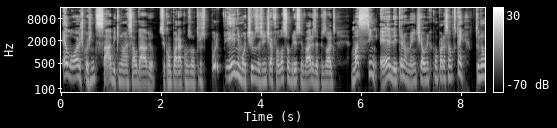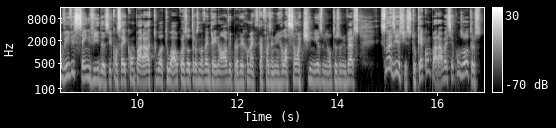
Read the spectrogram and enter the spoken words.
É lógico, a gente sabe que não é saudável se comparar com os outros por N motivos, a gente já falou sobre isso em vários episódios, mas sim, é literalmente a única comparação que tu tem. Tu não vive 100 vidas e consegue comparar a tua atual com as outras 99 para ver como é que tu tá fazendo em relação a ti mesmo em outros universos. Isso não existe. Se tu quer comparar, vai ser com os outros.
